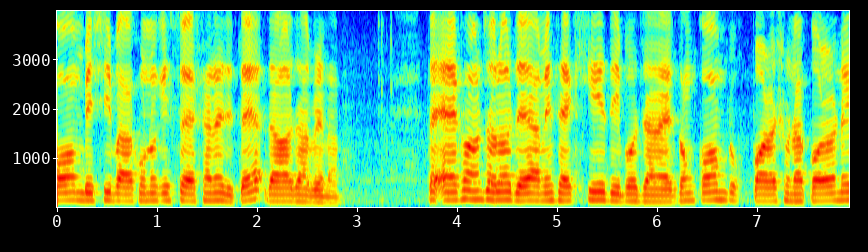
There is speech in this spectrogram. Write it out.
কম বেশি বা কোনো কিছু এখানে দিতে দেওয়া যাবে না। তো এখন চলো যে আমি দেখিয়ে দিব যারা একদম কম পড়াশোনা করেনি,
